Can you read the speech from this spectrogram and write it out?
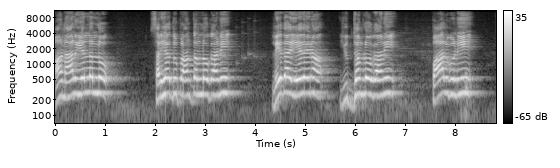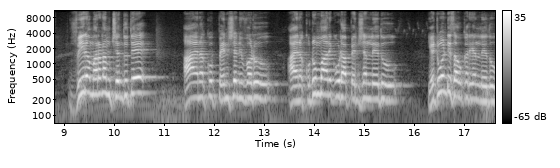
ఆ నాలుగేళ్ళలో సరిహద్దు ప్రాంతంలో కానీ లేదా ఏదైనా యుద్ధంలో కానీ పాల్గొని వీరమరణం చెందితే ఆయనకు పెన్షన్ ఇవ్వడు. ఆయన కుటుంబానికి కూడా పెన్షన్ లేదు. ఎటువంటి సౌకర్యం లేదు.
